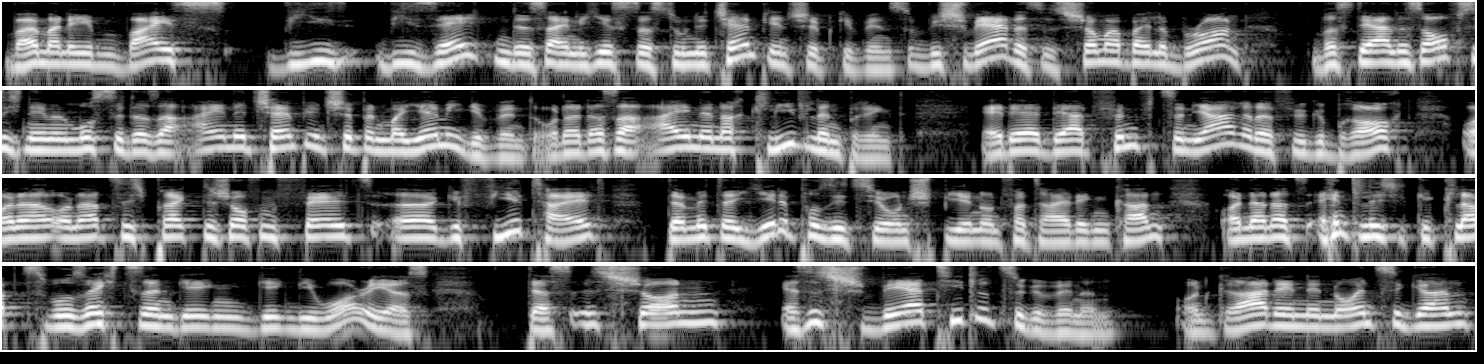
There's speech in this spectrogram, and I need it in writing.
weil man eben weiß, wie, wie selten das eigentlich ist, dass du eine Championship gewinnst und wie schwer das ist. Schau mal bei LeBron, was der alles auf sich nehmen musste, dass er eine Championship in Miami gewinnt oder dass er eine nach Cleveland bringt. Er, der, der hat 15 Jahre dafür gebraucht und, er, und hat sich praktisch auf dem Feld äh, gevierteilt, damit er jede Position spielen und verteidigen kann. Und dann hat es endlich geklappt, 2016 gegen, gegen die Warriors. Das ist schon, es ist schwer, Titel zu gewinnen. Und gerade in den 90ern,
